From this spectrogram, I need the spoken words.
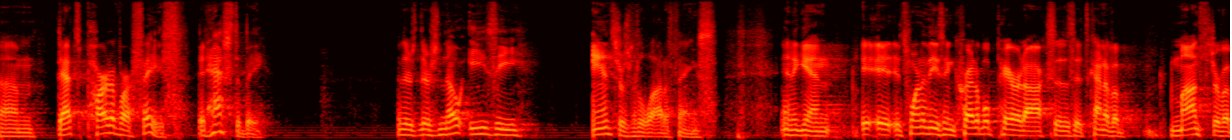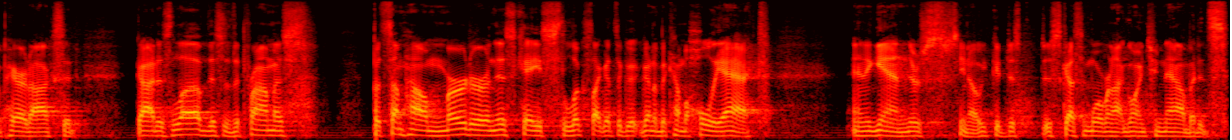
um, that's part of our faith. It has to be. There's, there's no easy answers with a lot of things. And again, it, it's one of these incredible paradoxes. It's kind of a monster of a paradox that God is love, this is the promise, but somehow murder in this case looks like it's going to become a holy act. And again, there's, you know, you could just discuss it more. We're not going to now, but it's,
